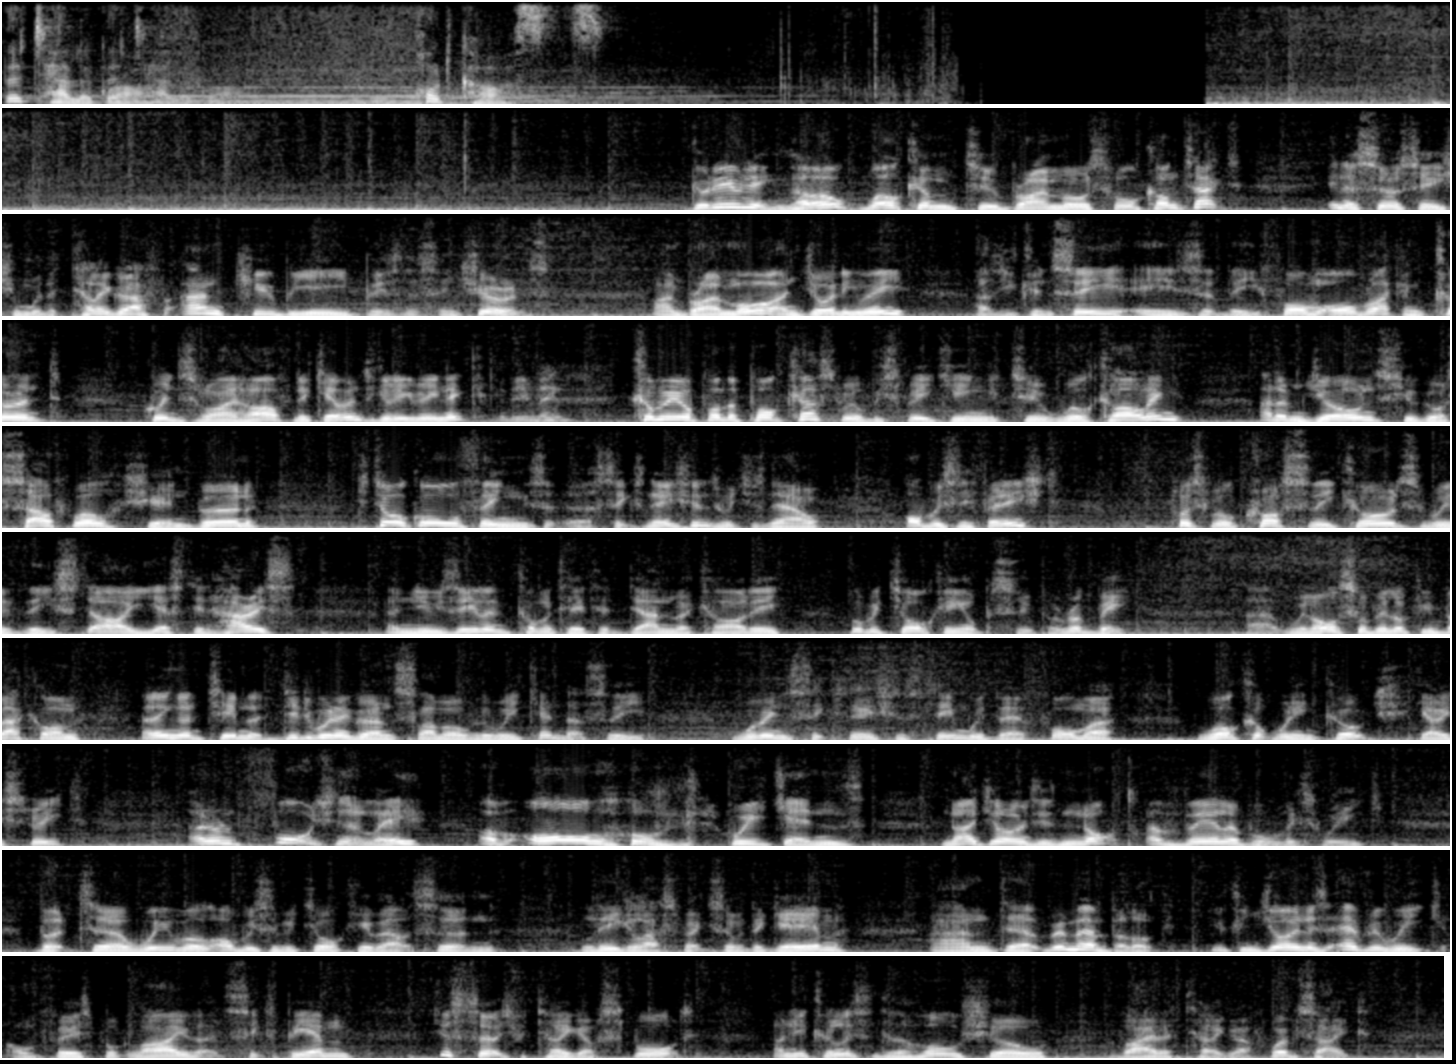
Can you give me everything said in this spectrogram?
The Telegraph. The Telegraph. Podcasts. Good evening. Hello. Welcome to Brian Moore's Full Contact in association with the Telegraph and QBE Business Insurance. I'm Brian Moore and joining me, as you can see, is the former All Black and current Quins Fly half, Nick Evans. Good evening, Nick. Good evening. Coming up on the podcast, we'll be speaking to Will Carling, Adam Jones, Hugo Southwell, Shane Byrne, to talk all things uh, Six Nations, which is now obviously finished. Plus, we'll cross the codes with the star Iestyn Harris and New Zealand commentator Dan McHardy, who'll be talking up Super Rugby. Uh, we'll also be looking back on an England team that did win a Grand Slam over the weekend. That's the Women's Six Nations team with their former World Cup winning coach, Gary Street. And unfortunately, of all weekends, Nigel Owens is not available this week. But uh, we will obviously be talking about certain legal aspects of the game. And uh, remember, look, you can join us every week on Facebook Live at 6 pm. Just search for Telegraph Sport and you can listen to the whole show via the Telegraph website.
